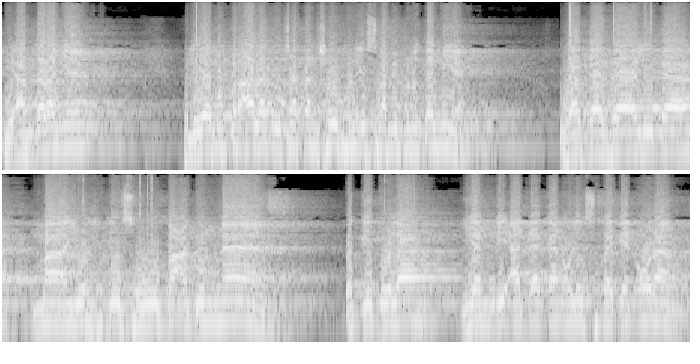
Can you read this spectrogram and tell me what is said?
di antaranya beliau memperalat ucapan Syekhul Islam Ibn Taimiyah wa kadzalika ma yuhdithu ba'dun nas begitulah yang diadakan oleh sebagian orang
